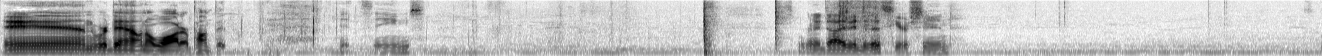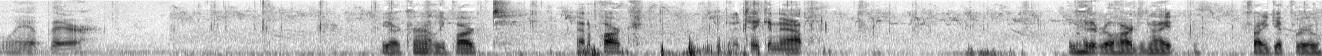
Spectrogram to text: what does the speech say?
And we're down a water pump it, it seems. So we're gonna dive into this here soon. It's way up there. We are currently parked at a park. Gonna take a nap and hit it real hard tonight. Try to get through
